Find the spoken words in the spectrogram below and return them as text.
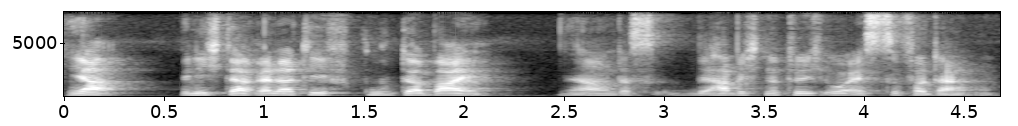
ja, bin ich da relativ gut dabei. Ja, und das habe ich natürlich OS zu verdanken.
